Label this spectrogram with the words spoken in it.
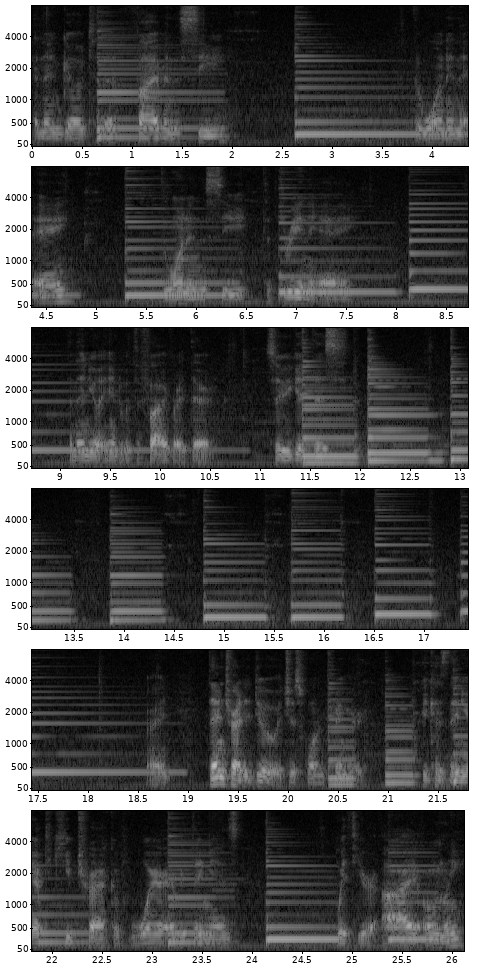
And then go to the 5 in the C, 1 in the A, the 1 in the C, the 3 in the A, and then you'll end with the 5 right there. So you get this. Right? Then try to do it with just one finger because then you have to keep track of where everything is with your eye only.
